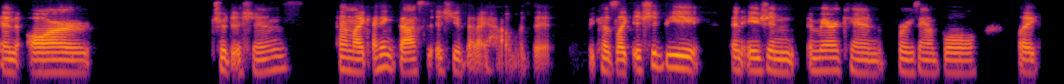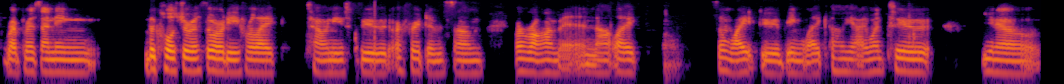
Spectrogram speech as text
and our traditions. And like I think that's the issue that I have with it. Because like it should be an Asian American, for example, like representing the cultural authority for like Taiwanese food or for dim sum or ramen, not like some white dude being like, oh yeah, I went to, you know,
